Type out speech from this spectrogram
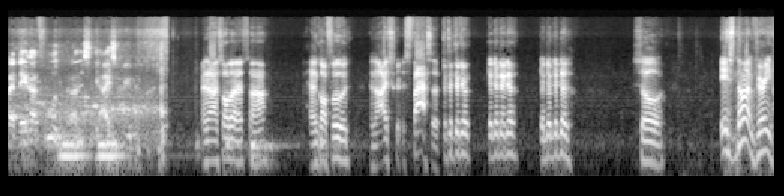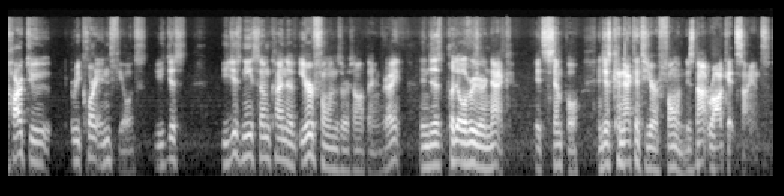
where they had food, but I didn't see the ice cream. And I saw that uh, hadn't got food, and the ice cream is faster. So it's not very hard to record infields. You just you just need some kind of earphones or something, right? And just put it over your neck. It's simple, and just connect it to your phone. It's not rocket science.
